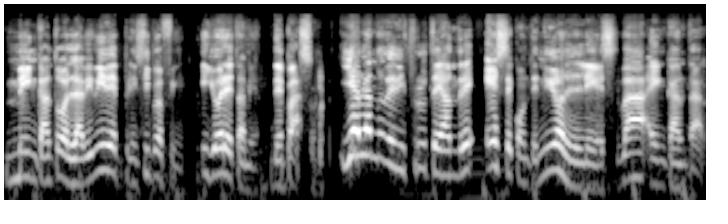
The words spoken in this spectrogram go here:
me encantó, la viví de principio a fin. Y lloré también, de paso. Y hablando de disfrute, André, ese contenido les va a encantar.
